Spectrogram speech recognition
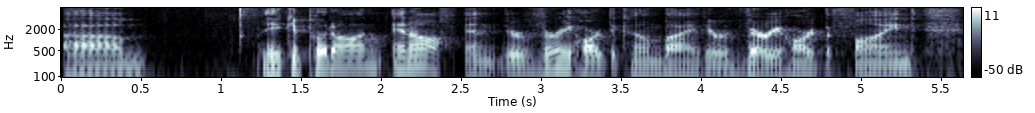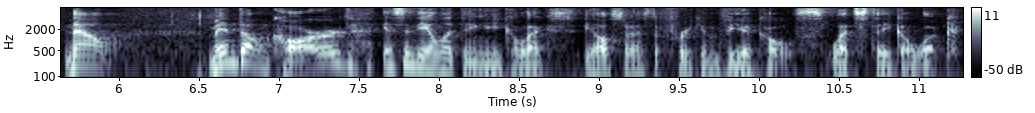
um, that you could put on and off. And they're very hard to come by. They're very hard to find. Now, Mint on Card isn't the only thing he collects. He also has the freaking vehicles. Let's take a look.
